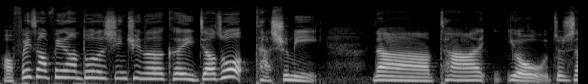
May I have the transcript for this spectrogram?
哦，非常非常多的兴趣呢，可以叫做 t 塔 m i 那他有就是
